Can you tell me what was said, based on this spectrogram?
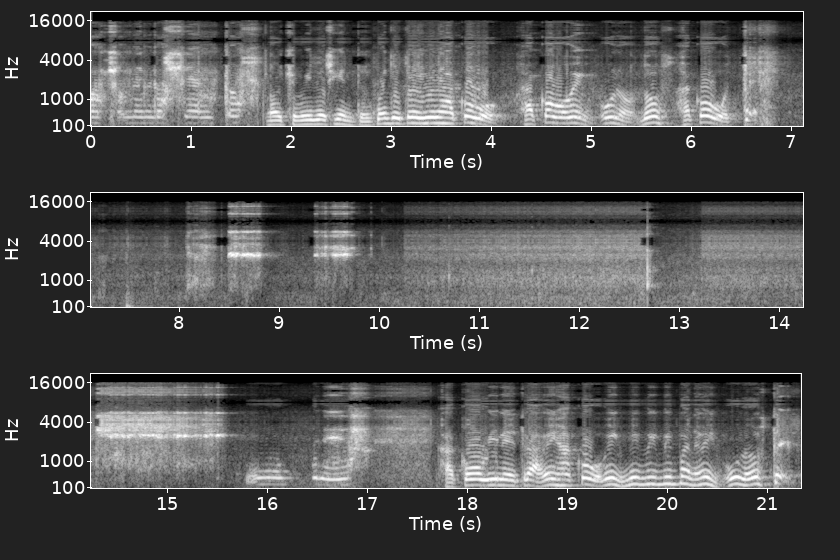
Ocho mil doscientos. 8200. Cuento tres viene Jacobo. Jacobo, ven. Uno, dos, Jacobo. Tres. Jacobo viene detrás. Ven, Jacobo. Ven, ven, ven, ven, pana, ven. Uno, dos, tres.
